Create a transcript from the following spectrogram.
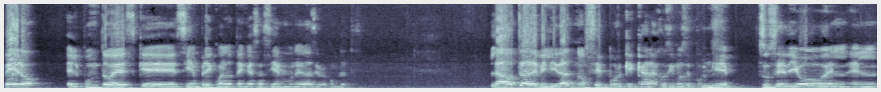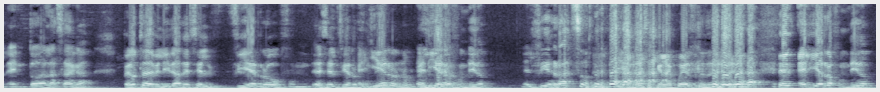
Pero el punto es que siempre y cuando tengas esas 100 monedas de oro completas. La otra debilidad, no sé por qué carajos y no sé por qué sucedió en, en- en toda la saga. Pero otra debilidad es el fierro es el fierro El hierro, ¿no? El hierro fundido. El fierrazo. Y además que le puedes meter. el, el hierro fundido.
